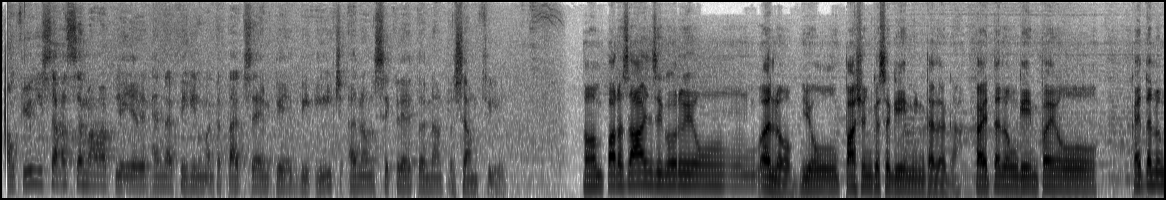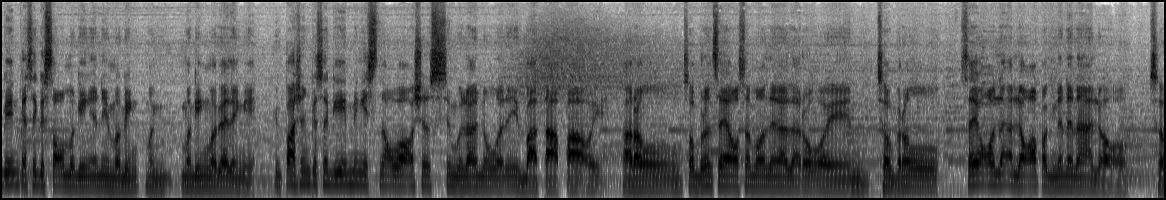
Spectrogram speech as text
Ang few isa ka sa mga player na natigil matatag sa MPLBH, anong sekreto ng isang few? Um, para sa akin siguro yung ano, yung passion ko sa gaming talaga. Kahit anong game pa yung kahit anong game kasi gusto ko maging ano, eh, maging mag, maging magaling eh. Yung passion ko sa gaming is nakuha ko siya simula nung ano, eh, bata pa ako eh. Parang sobrang saya ko sa mga nilalaro ko and sobrang saya ko lalo kapag nananalo ako. So,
